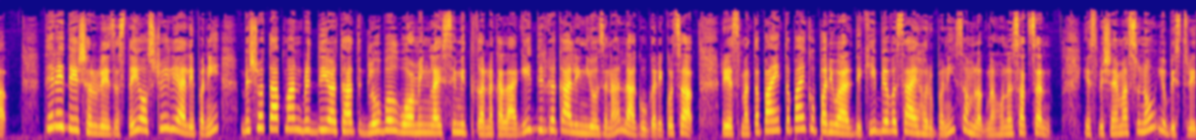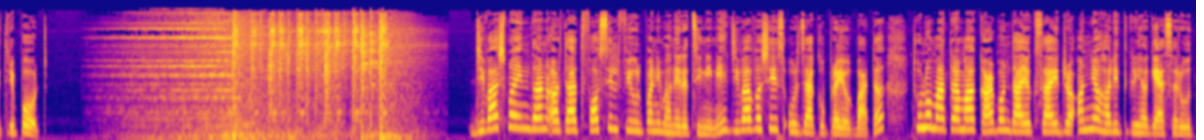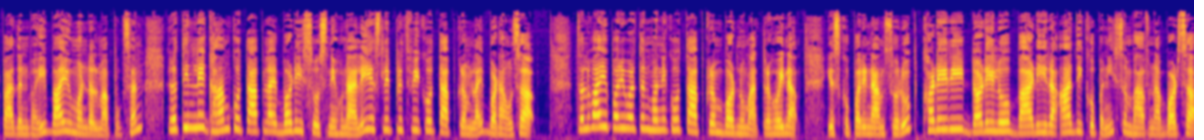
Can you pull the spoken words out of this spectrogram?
धेरै देशहरूले जस्तै अस्ट्रेलियाले पनि विश्व तापमान वृद्धि अर्थात ग्लोबल वार्मिङलाई सीमित गर्नका लागि दीर्घकालीन योजना लागू गरेको छ। र यसमा तपाईँ तपाईँको परिवारदेखि व्यवसायहरू पनि संलग्न हुन सक्छन्। यस विषयमा सुनौ यो विस्तृत रिपोर्ट। जीवाश्म इन्धन अर्थात फसिल फ्यूल पनि भनेर चिनिने जीवावशेष ऊर्जाको प्रयोगबाट ठूलो मात्रामा कार्बन डाइअक्साइड र अन्य हरित गृह ग्यासहरू उत्पादन भई वायुमण्डलमा पुग्छन् र तिनले घामको तापलाई बढ़ी सोच्ने हुनाले यसले पृथ्वीको तापक्रमलाई बढ़ाउँछ। जलवायु परिवर्तन भनेको तापक्रम बढ़नु मात्र होइन। यसको परिणामस्वरूप खडेरी डडेलो बाढ़ी र आदिको पनि सम्भावना बढ़छ।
